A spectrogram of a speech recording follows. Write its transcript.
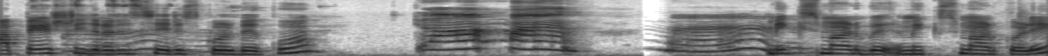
ಆ ಪೇಸ್ಟ್ ಇದರಲ್ಲಿ ಸೇರಿಸ್ಕೊಳ್ಬೇಕು. ಮಿಕ್ಸ್ ಮಾಡ್ಬೇ ಮಿಕ್ಸ್ ಮಾಡ್ಕೊಳ್ಳಿ.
